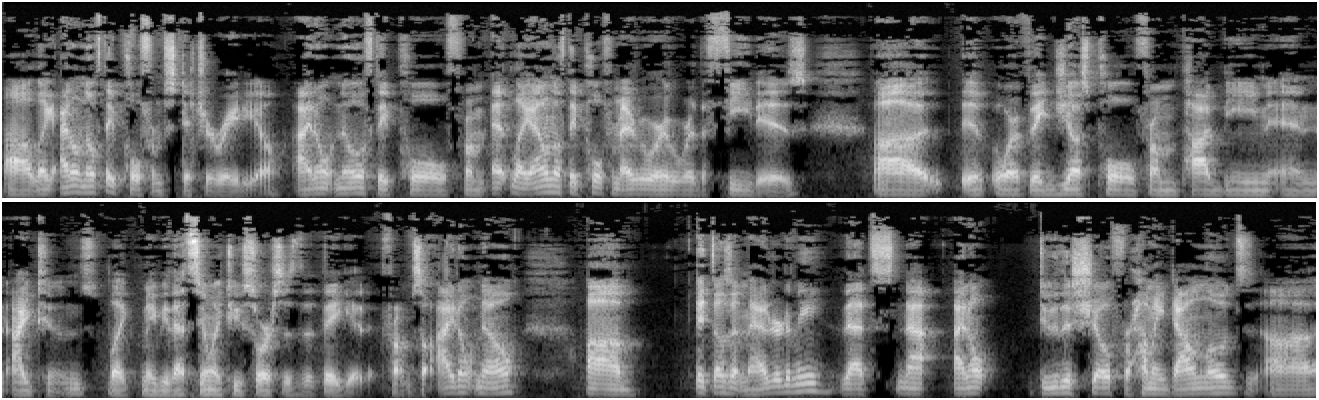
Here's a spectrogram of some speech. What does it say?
uh, like, I don't know if they pull from Stitcher Radio. I don't know if they pull from, like, I don't know if they pull from everywhere where the feed is. Uh, if, or if they just pull from Podbean and iTunes, like maybe that's the only two sources that they get it from. So I don't know. Um, it doesn't matter to me. That's not, I don't do this show for how many downloads. Uh,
